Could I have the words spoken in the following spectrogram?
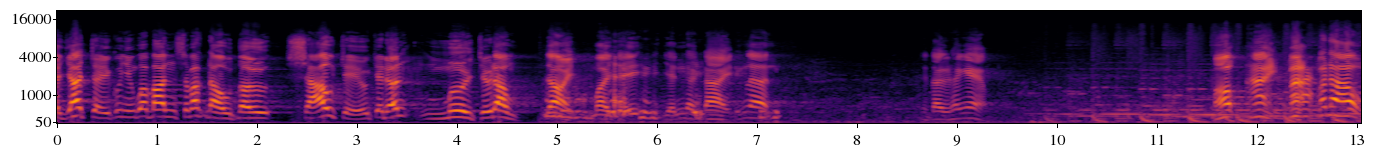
Giá trị của những quả banh sẽ bắt đầu từ 6 triệu cho đến 10 triệu đồng. Rồi mời chị Vịnh Thần Tài đứng lên. Từ từ thôi nghe. Một hai ba bắt đầu.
